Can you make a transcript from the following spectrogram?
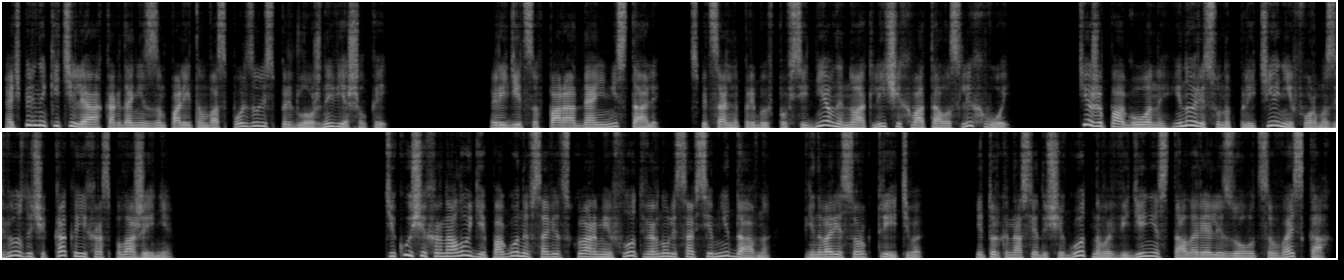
А теперь на кителях, когда они с замполитом воспользовались предложенной вешалкой. Рядиться в парадной они не стали, специально прибыв повседневный, но отличий хватало с лихвой. Те же погоны, иной рисунок плетений форма звездочек, как и их расположение. Текущей хронологии погоны в советскую армию и флот вернули совсем недавно, в январе 43-го, и только на следующий год нововведение стало реализовываться в войсках.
